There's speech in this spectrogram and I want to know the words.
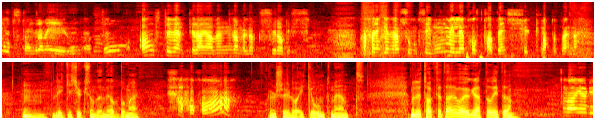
motstander av EU og NATO. Alt du venter deg av en gammeldags rådis. Da for en generasjon siden ville Pott hatt en tjukk mappe på henne. Mm, like tjukk som den de hadde på meg. Åhåhå. Unnskyld, og ikke ondt ment. Men du, takk, dette her var jo greit å vite. Hva gjør du?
